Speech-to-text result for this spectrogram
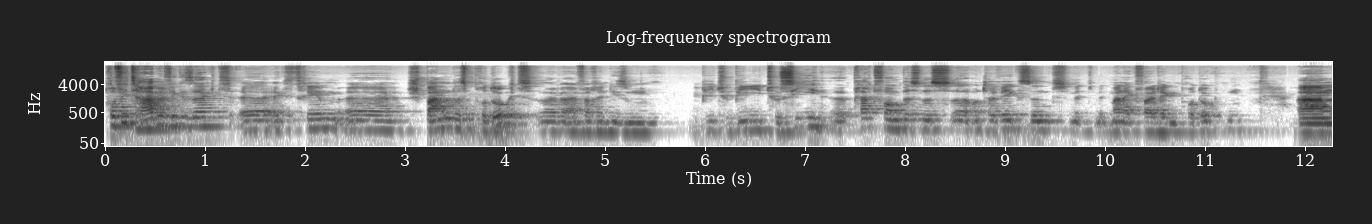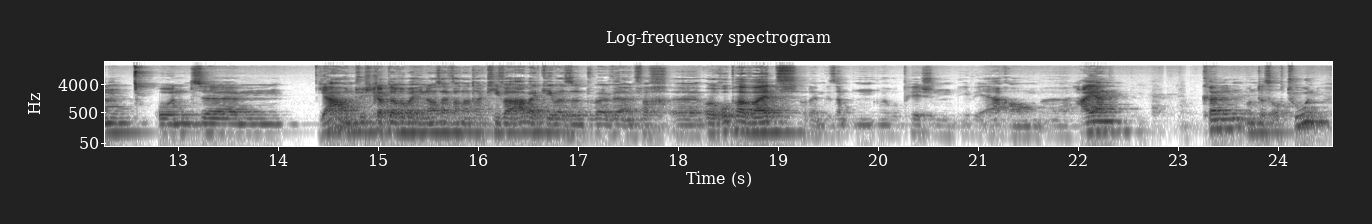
profitabel, wie gesagt, äh, extrem äh, spannendes Produkt, weil wir einfach in diesem B2B, 2C äh, äh, unterwegs sind mit, mit mannigfaltigen Produkten. Ähm, und ähm, ja, und ich glaube darüber hinaus einfach ein attraktiver Arbeitgeber sind, weil wir einfach äh, europaweit oder im gesamten europäischen EWR-Raum äh, können und das auch tun.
